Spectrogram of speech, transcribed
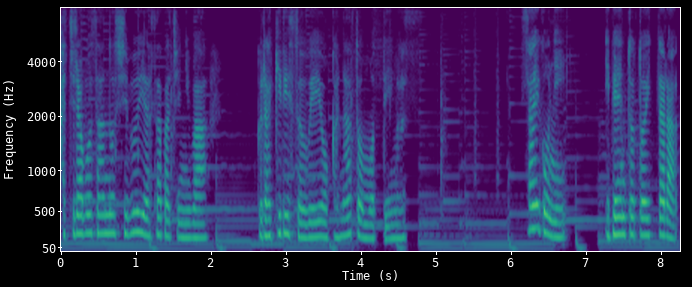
ハチラボさんの渋い朝鉢には、グラキリスを植えようかなと思っています。最後に、イベントといったら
